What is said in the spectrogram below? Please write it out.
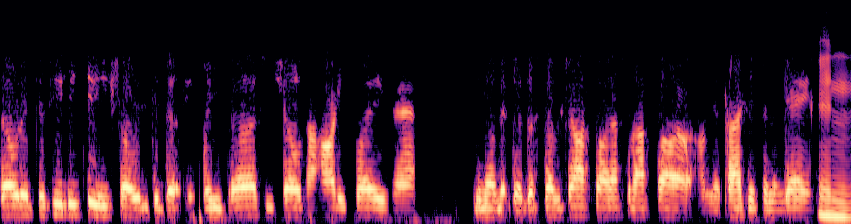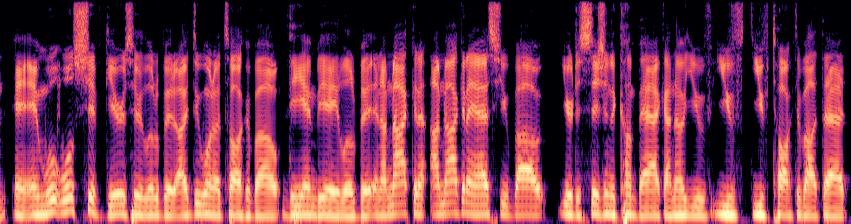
showed it to TBT. He showed it to, when he does. He shows how hard he plays, and you know, the, the, the stuff that y'all saw, that's what I saw on the practice and the game. And and we'll we'll shift gears here a little bit. I do want to talk about the NBA a little bit, and I'm not gonna I'm not gonna ask you about your decision to come back. I know you've you've you've talked about that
